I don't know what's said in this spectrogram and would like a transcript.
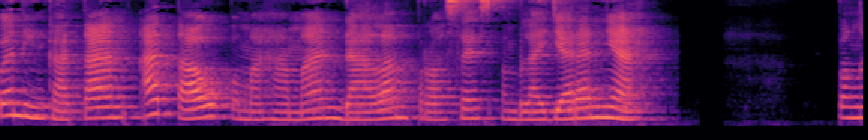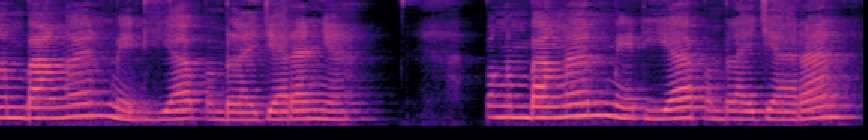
peningkatan atau pemahaman dalam proses pembelajarannya. Pengembangan media pembelajarannya. Pengembangan media pembelajaran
